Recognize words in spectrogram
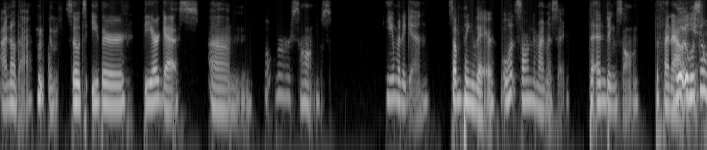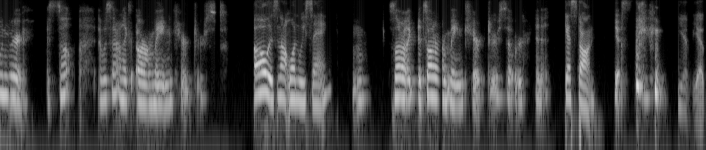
I know that. Hmm. So it's either Be Our Guest. Um, what were our songs? Human Again. Something there. What song am I missing? The ending song. The finale. well, it wasn't when we were it's not it wasn't like our main characters. Oh, it's not one we sang? It's not like it's not our main characters that were in it. Gaston. Yes. Yep, yep.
